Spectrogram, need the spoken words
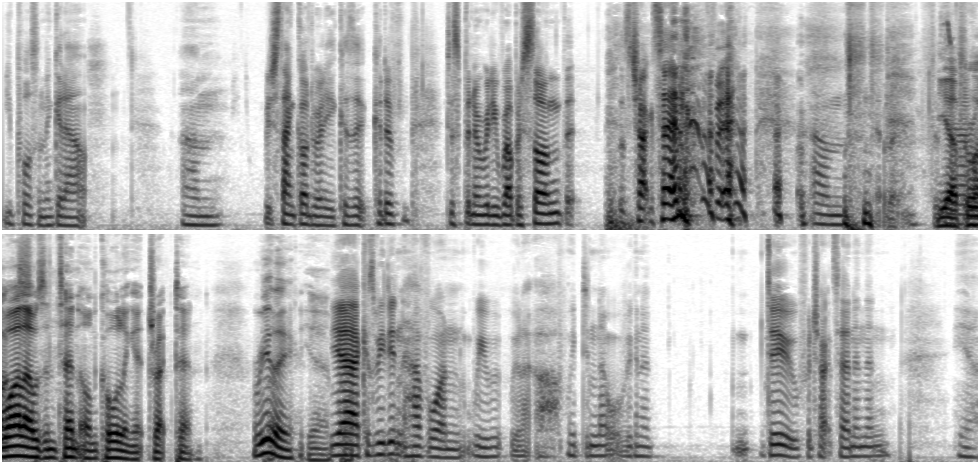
you pull something good out. Um, which thank God really, because it could have just been a really rubbish song that was track ten. but, um, Yeah, for a while I was intent on calling it track ten. Really? Yeah. yeah, because we didn't have one. We were, we were like, oh, we didn't know what we were gonna do for track ten, and then yeah.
